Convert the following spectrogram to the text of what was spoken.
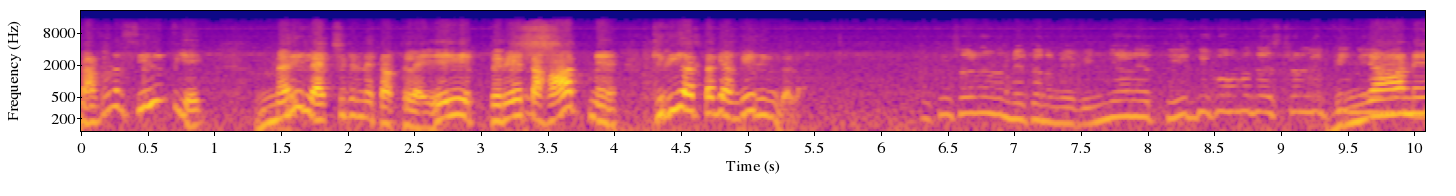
නටන ශිල්පියෙක් මැරිලා ඇක්සිඩන්ට් එකක් කළා. ඒ පෙරේත ආත්මය කිරියත්තගේ අඟේ රිංගලා. මෙතන මේ විඥානය තියෙද්දි කොහොමද ඇස්ට්‍රල් එක විඥානය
